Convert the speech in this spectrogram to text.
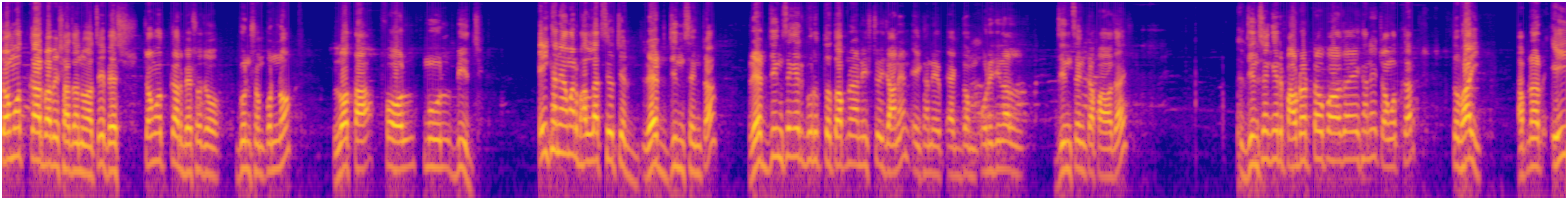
চমৎকার ভাবে সাজানো আছে বেশ চমৎকার ভেষজ গুণসম্পন্ন। লতা ফল মূল বীজ। এইখানে আমার ভালো লাগছে হচ্ছে রেড জিনসেংটা। রেড জিনসেং এর গুরুত্ব তো আপনারা নিশ্চয়ই জানেন এখানে একদম অরিজিনাল জিনসেংটা পাওয়া যায়। জিনসেং এর পাউডারটাও পাওয়া যায় এখানে চমৎকার। তো ভাই আপনার এই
